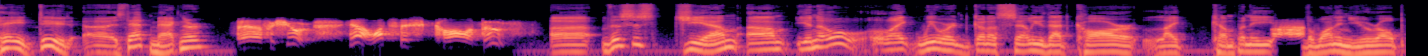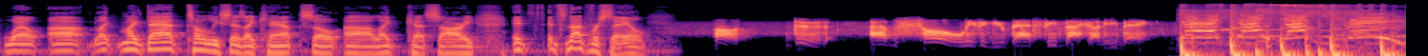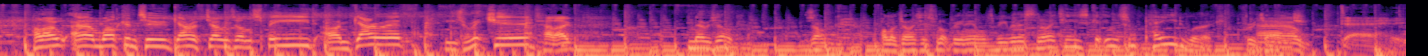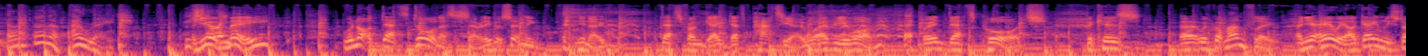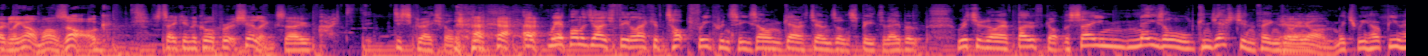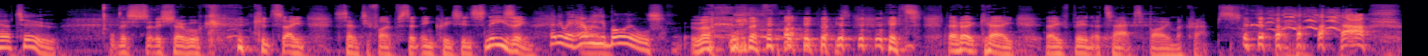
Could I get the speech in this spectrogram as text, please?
Hey, dude, uh, is that Magna? Uh, for sure. Yeah, what's this call about? Uh, this is GM. Um, you know, like we were gonna sell you that car, like company, the one in Europe. Well, uh, like my dad totally says I can't, so uh, like, uh, sorry, it's it's not for sale. Hello and welcome to Gareth Jones on Speed. I'm Gareth. He's Richard. Hello. No Zog. Zog apologises for not being able to be with us tonight. He's getting some paid work for a change. Oh dare he? I know, outrage. He And you and me, we're not at death's door necessarily, but certainly, you know, death's front gate, death's patio, whatever you want. We're in death's porch because uh, we've got man flu. And yet here we are, gamely struggling on, while Zog is taking the corporate shilling. So, Ah, Disgraceful. uh, we apologise for the lack of top frequencies on Gareth Jones on Speed today, but Richard and I have both got the same nasal congestion thing going Yeah. on, which we hope you have too. This, this show will contain 75% increase in sneezing. Anyway, how are your um, boils? They're fine. It's, they're okay. They've been attacked by macraps.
